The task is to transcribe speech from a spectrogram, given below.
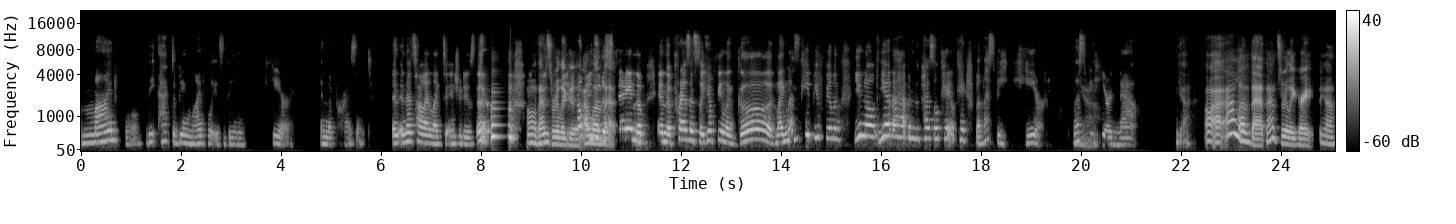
mindful, the act of being mindful is being here in the present. and, and that's how I like to introduce oh, that's really good. I love that. Stay in the in the present so you're feeling good. Like mm-hmm. let's keep you feeling, you know, yeah, that happened in the past. Okay, okay. But let's be here. Let's yeah. be here now. Yeah. Oh, I, I, love that. That's really great. Yeah,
